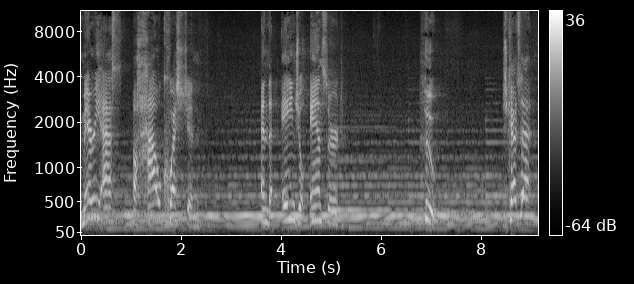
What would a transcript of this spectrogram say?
Mary asked a how question, and the angel answered, Who? Did you catch that?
